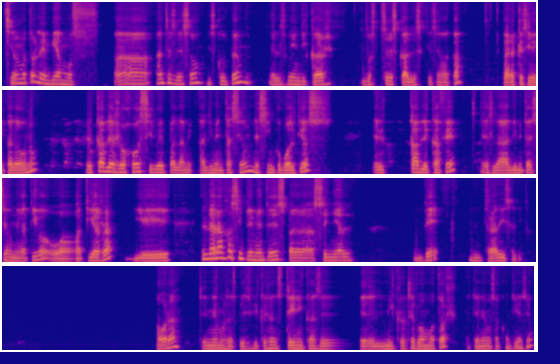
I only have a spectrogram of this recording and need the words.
Si al motor le enviamos, antes de eso, disculpen, les voy a indicar los tres cables que están acá, para qué sirve cada uno. El cable rojo sirve para la alimentación de 5 voltios, el cable café es la alimentación negativa o a tierra, y el naranja simplemente es para la señal de entrada y salida. Ahora tenemos las especificaciones técnicas del micro servomotor que tenemos a continuación,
